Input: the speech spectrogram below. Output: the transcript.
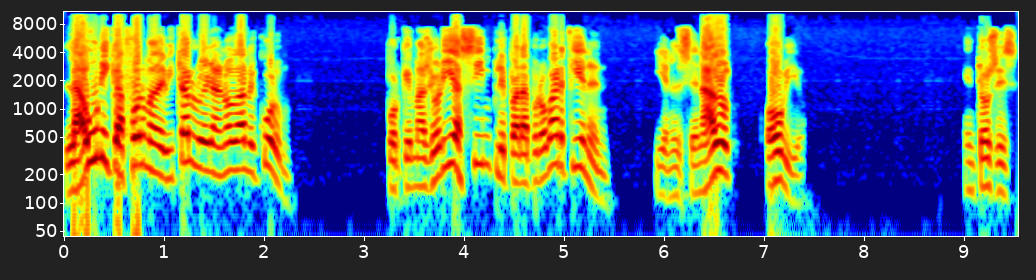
La única forma de evitarlo era no darle quórum porque mayoría simple para aprobar tienen, y en el Senado, obvio. Entonces,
